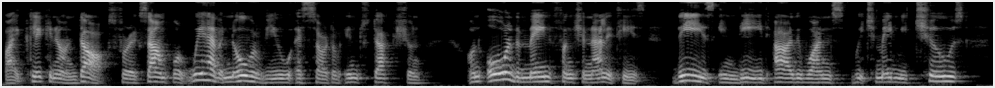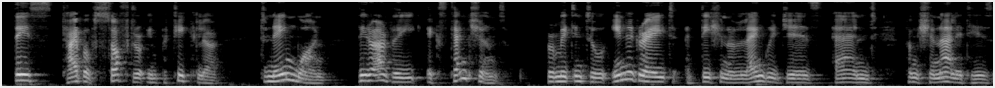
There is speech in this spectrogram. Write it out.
By clicking on Docs, for example, we have an overview, a sort of introduction on all the main functionalities these indeed are the ones which made me choose this type of software in particular. To name one, there are the extensions permitting to integrate additional languages and functionalities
